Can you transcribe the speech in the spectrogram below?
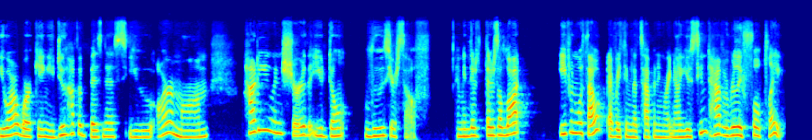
you are working, you do have a business, you are a mom, how do you ensure that you don't lose yourself? I mean, there's there's a lot even without everything that's happening right now. You seem to have a really full plate.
